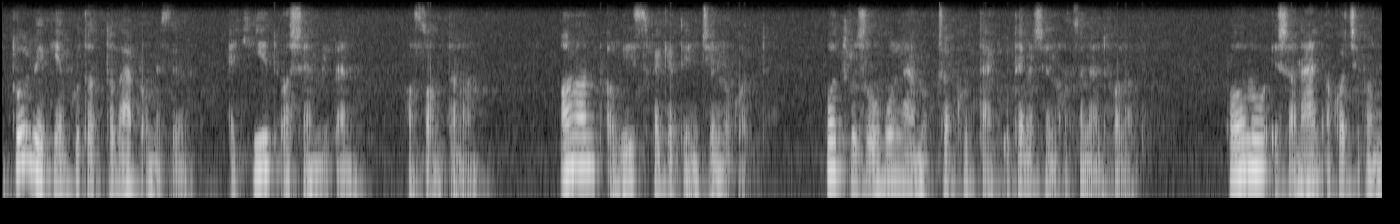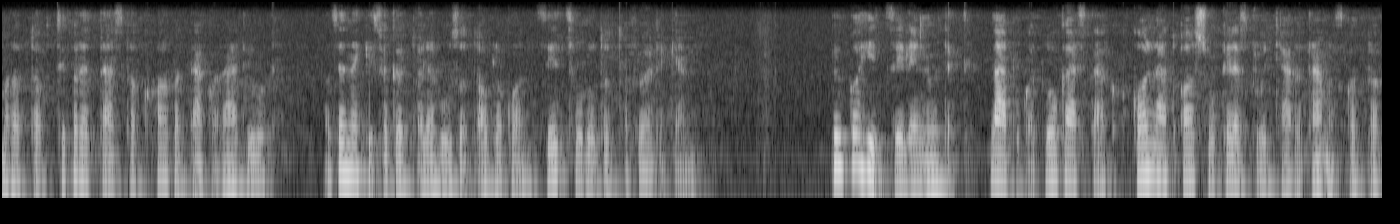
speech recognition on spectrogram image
a túlvégén futott tovább a mezőn. Egy híd a semmiben, haszontalan. Alant a víz feketén csillogott. Potrozó hullámok csapkodták ütemesen a cementfalat. Paulo és a lány a kocsiban maradtak, cigarettáztak, hallgatták a rádiót, a zene kiszökött a lehúzott ablakon, szétszólódott a földeken. Ők a híd szélén ültek, lábukat lógázták, a kallát alsó keresztútjára támaszkodtak,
